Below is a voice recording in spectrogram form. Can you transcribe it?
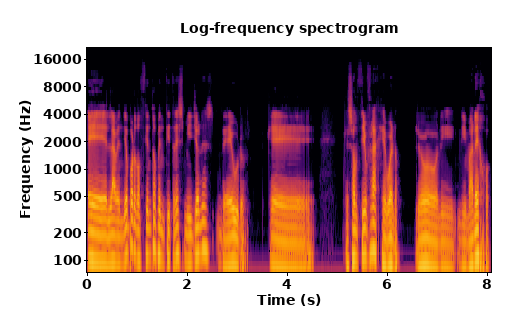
Eh, la vendió por 223 millones de euros. Que, que son cifras que, bueno, yo ni, ni manejo.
